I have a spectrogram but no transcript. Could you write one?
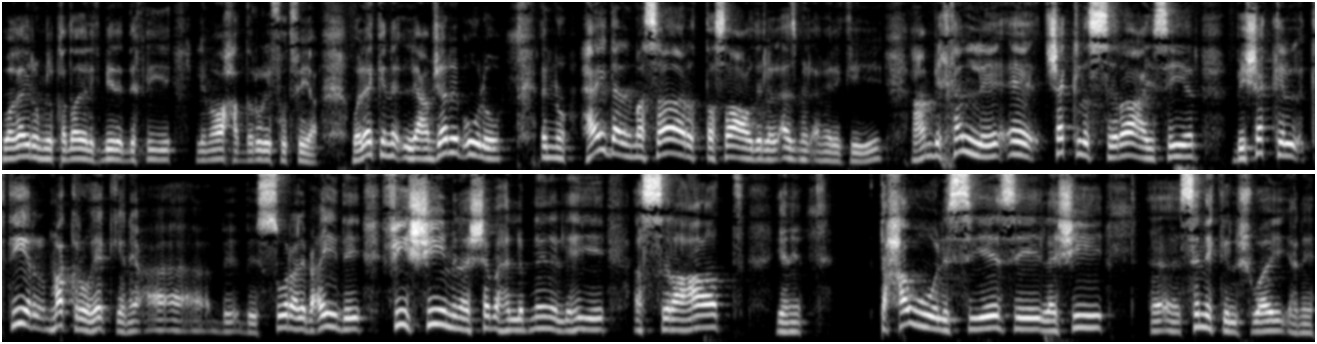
وغيره من القضايا الكبيرة الداخلية اللي ما واحد ضروري يفوت فيها. ولكن اللي عم جرب أقوله إنه هيدا المسار التصاعدي للأزمة الأمريكية عم بيخلي إيه شكل الصراع يصير بشكل كتير macro هيك يعني آه، آه، آه، بالصورة البعيدة في شيء من الشبه اللبناني اللي هي الصراعات يعني تحول السياسي لشيء سينيكل شوي يعني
